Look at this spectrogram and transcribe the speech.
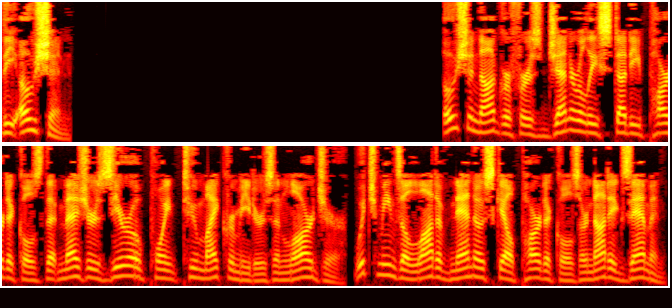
The ocean. Oceanographers generally study particles that measure 0.2 micrometers and larger, which means a lot of nanoscale particles are not examined,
